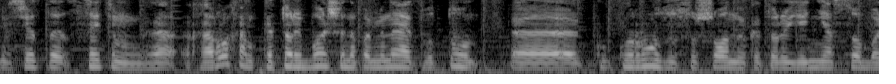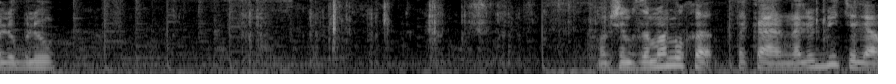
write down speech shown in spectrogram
и все это с этим горохом, который больше напоминает вот ту э, кукурузу сушеную, которую я не особо люблю. В общем, замануха такая на любителя.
